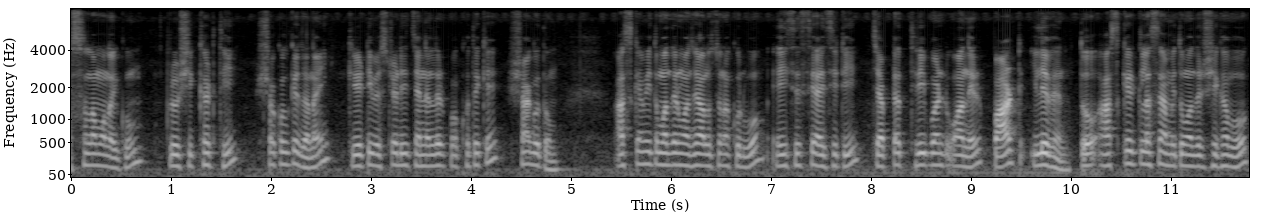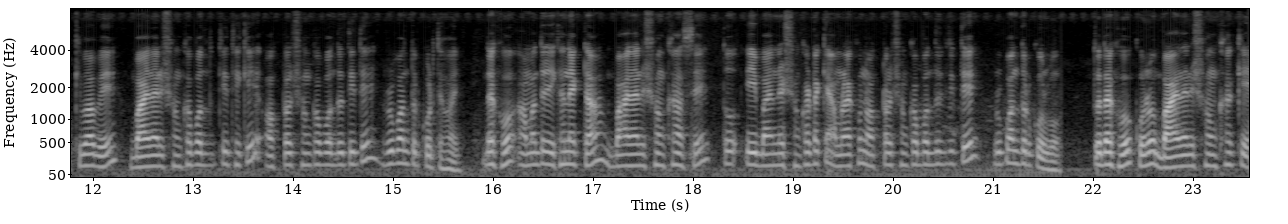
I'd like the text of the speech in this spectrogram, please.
আসসালামু আলাইকুম। প্রিয় শিক্ষার্থী, সকলকে জানাই ক্রিয়েটিভ স্টাডি চ্যানেলের পক্ষ থেকে স্বাগতম। আজকে আমি তোমাদের মাঝে আলোচনা করব HSC ICT chapter three point ওয়ানের পার্ট ইলেভেন তো আজকের ক্লাসে আমি তোমাদের শেখাবো কীভাবে বাইনারি সংখ্যা পদ্ধতি থেকে অক্টাল সংখ্যা পদ্ধতিতে রূপান্তর করতে হয়। দেখো, আমাদের এখানে একটা বাইনারি সংখ্যা আছে। তো এই বাইনারি সংখ্যাটাকে আমরা এখন অক্টাল সংখ্যা পদ্ধতিতে রূপান্তর করব। তো দেখো, কোনো বাইনারি সংখ্যাকে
